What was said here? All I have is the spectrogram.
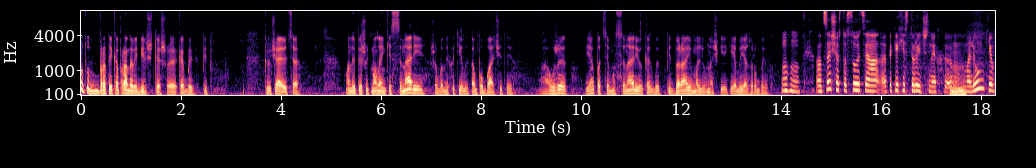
Ну тут брати Капранові більш теж е, як би, підключаються. Вони пишуть маленькі сценарії, що вони хотіли там побачити. А вже я по цьому сценарію як би, підбираю малюночки, які я би я зробив. Угу. Це що стосується е, таких історичних е, Мгм. малюнків.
